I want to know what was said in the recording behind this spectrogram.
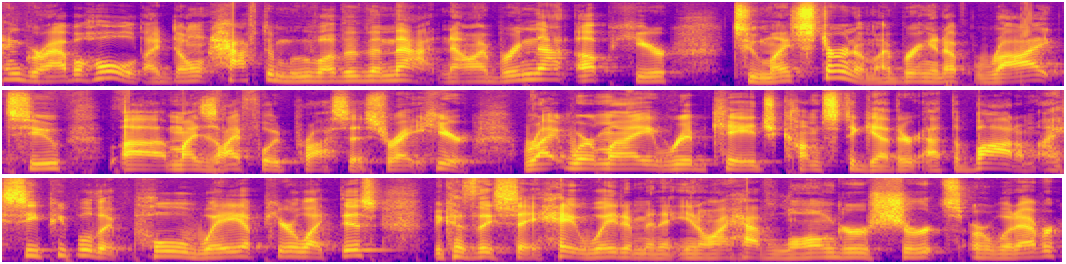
and grab a hold. I don't have to move other than that. Now I bring that up here to my sternum. I bring it up right to uh, my xiphoid process right here, right where my rib cage comes together at the bottom. I see people that pull way up here like this because they say, hey, wait a minute, you know, I have longer shirts or whatever.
